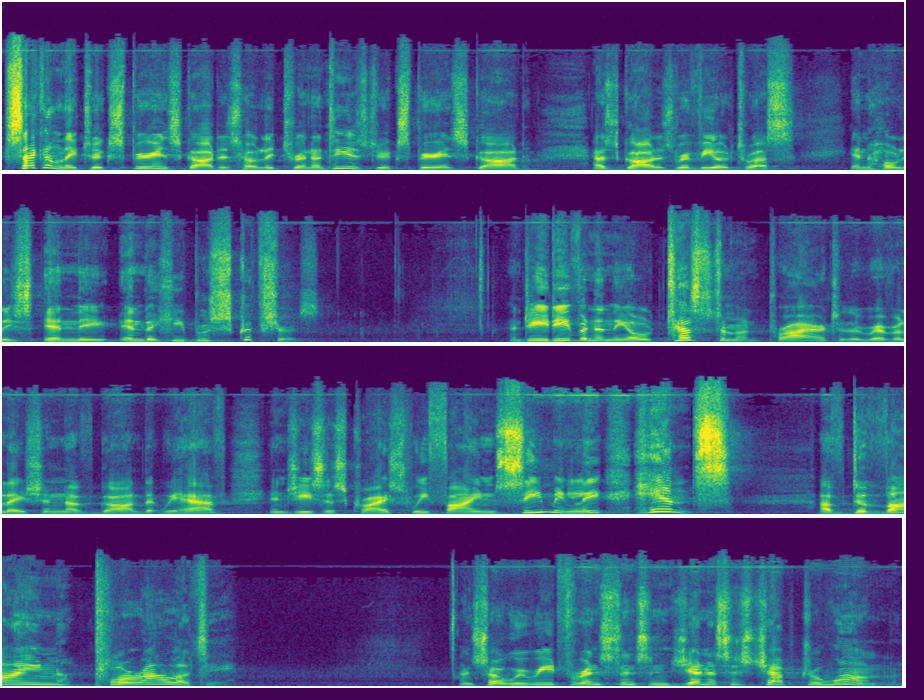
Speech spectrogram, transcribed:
Secondly, to experience God as Holy Trinity is to experience God as God is revealed to us in, Holy, in, the, in the Hebrew Scriptures. Indeed, even in the Old Testament, prior to the revelation of God that we have in Jesus Christ, we find seemingly hints of divine plurality. And so we read, for instance, in Genesis chapter 1,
